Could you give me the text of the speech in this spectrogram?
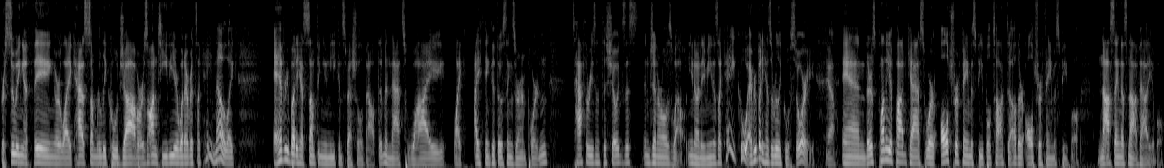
pursuing a thing or like has some really cool job or is on TV or whatever. It's like, hey, no, like everybody has something unique and special about them and that's why like I think that those things are important. It's half the reason that this show exists in general as well. You know what I mean? It's like, hey, cool, everybody has a really cool story. Yeah. And there's plenty of podcasts where ultra famous people talk to other ultra famous people. Not saying that's not valuable.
